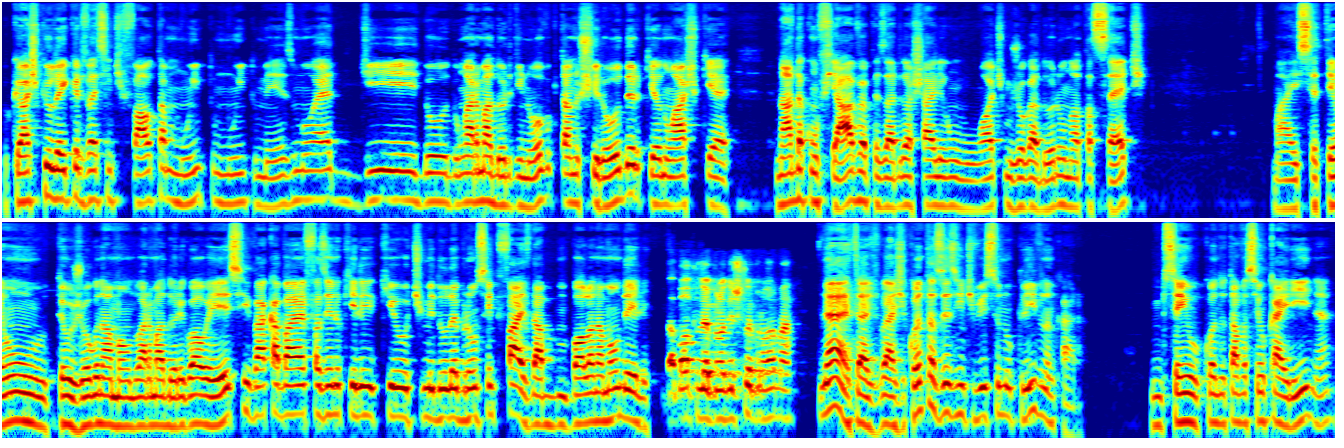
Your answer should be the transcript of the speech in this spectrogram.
O que eu acho que o Lakers vai sentir falta muito, muito mesmo é de, do, de um armador de novo que tá no Schroeder, que eu não acho que é nada confiável, apesar de eu achar ele um ótimo jogador, um nota 7. Mas você ter um teu jogo na mão do armador igual esse, vai acabar fazendo o que, ele, que o time do LeBron sempre faz, dar bola na mão dele. Dá bola pro LeBron, deixa o LeBron armar. Né, tá, quantas vezes a gente viu isso no Cleveland, cara? Sem o, quando tava sem o Kyrie, né?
